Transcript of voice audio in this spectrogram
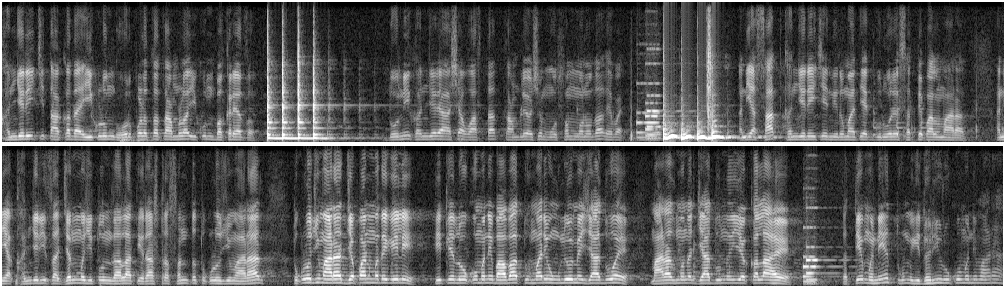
खंजेरीची ताकद आहे. इकडून घोरपळचं चांबळं इकडून बकऱ्याचं. दोन्ही खंजेऱ्या अशा वाचतात चांबळे असे मोसम बनवतात. हे बाय आणि या सात खंजेरीचे निर्माते आहेत गुरुवारी सत्यपाल महाराज. आणि या खंजेरीचा जन्म जिथून झाला ते राष्ट्रसंत तुकडोजी महाराज. तुकडोजी महाराज जपानमध्ये गेले. तिथले लोक म्हणे बाबा तुम्हारे उंगलियों में जादू आहे. महाराज म्हणत जादू नाही ये कला आहे. तर ते म्हणे तुम इधर ही रुको म्हणे महाराज.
